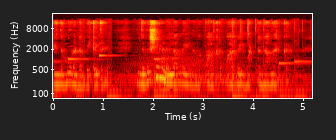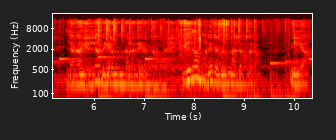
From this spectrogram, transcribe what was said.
இந்த மூட நம்பிக்கைகள் இந்த விஷயங்கள் எல்லாமே நம்ம பார்க்குற பார்வையில் மட்டும்தாங்க இருக்குது இல்லைன்னா எல்லா நேரமும் நல்ல நேரம் எல்லா மனிதர்களும் நல்லவங்க தான். இல்லையா?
